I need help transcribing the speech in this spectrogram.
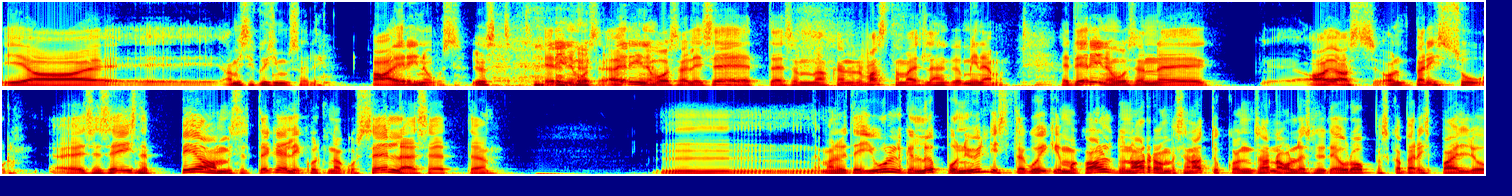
ja, aga mis see küsimus oli? aa, erinevus. erinevus, erinevus oli see, et ma hakkan vastama ja siis lähen minema. et erinevus on ajas on päris suur, see seisneb peamiselt tegelikult nagu selles, et mm, ma nüüd ei julge lõpuni üldistada, kuigi ma kaldun arvama, see natuke on sarnane, olles nüüd Euroopas ka päris palju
